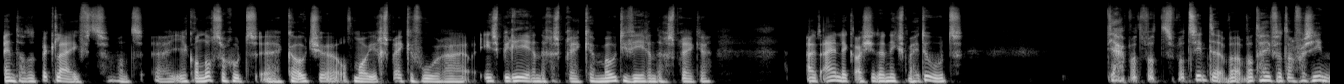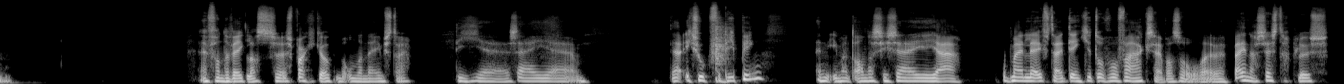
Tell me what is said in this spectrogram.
En dat het beklijft. Want uh, je kan nog zo goed uh, coachen of mooie gesprekken voeren, inspirerende gesprekken, motiverende gesprekken. Uiteindelijk, als je er niks mee doet, ja, wat, wat, wat, zint, wat, heeft het dan voor zin? En van de week las, sprak ik ook een onderneemster. Die zei, ja, ik zoek verdieping. En iemand anders die zei, ja, op mijn leeftijd denk je toch wel vaak. Zij was al bijna 60 plus.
